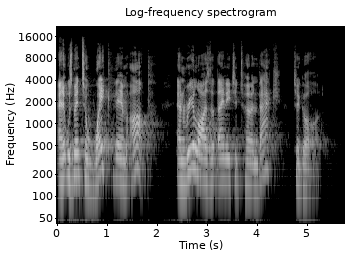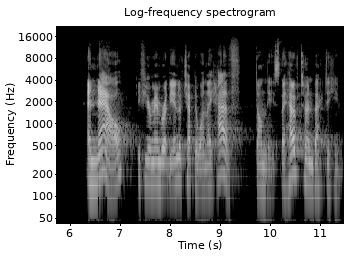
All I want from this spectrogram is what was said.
And it was meant to wake them up and realize that they need to turn back to God. And now, if you remember at the end of chapter 1, they have done this. They have turned back to him.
